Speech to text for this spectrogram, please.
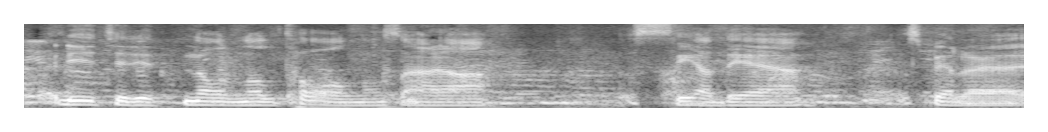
det är ju tidigt 00-tal, någon sån här äh, CD-spelare,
